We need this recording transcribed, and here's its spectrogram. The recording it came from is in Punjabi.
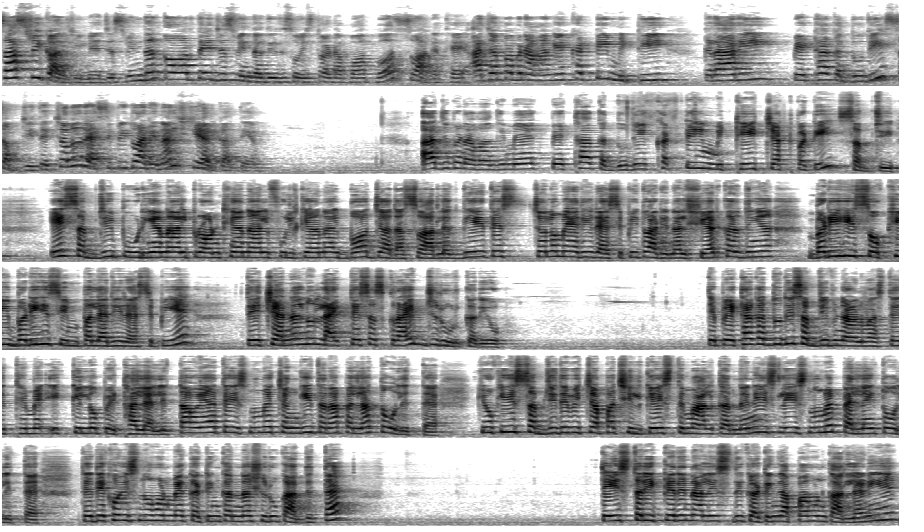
ਸਤਿ ਸ਼੍ਰੀ ਅਕਾਲ ਜੀ, ਮੈਂ ਜਸਵਿੰਦਰ ਕੌਰ ਤੇ ਜਸਵਿੰਦਰ ਦੀ ਰਸੋਈ 'ਚ ਤੁਹਾਡਾ ਬਹੁਤ-ਬਹੁਤ ਸਵਾਗਤ ਹੈ। ਅੱਜ ਆਪਾਂ ਬਣਾਵਾਂਗੇ ਖੱਟੀ ਮਿੱਠੀ ਕਰਾਰੀ ਪੇਠਾ ਕੱਦੂ ਦੀ ਸਬਜ਼ੀ ਤੇ ਚਲੋ ਰੈਸਿਪੀ ਤੁਹਾਡੇ ਨਾਲ ਸ਼ੇਅਰ ਕਰਦੇ ਹਾਂ। ਅੱਜ ਬਣਾਵਾਂਗੀ ਮੈਂ ਪੇਠਾ ਕੱਦੂ ਦੀ ਖੱਟੀ ਮਿੱਠੀ ਚਟਪਟੀ ਸਬਜ਼ੀ। ਇਹ ਸਬਜ਼ੀ ਪੂੜੀਆਂ ਨਾਲ, ਪਰੌਂਠੀਆਂ ਨਾਲ, ਫੁਲਕਿਆਂ ਨਾਲ ਬਹੁਤ ਜ਼ਿਆਦਾ ਸਵਾਦ ਲੱਗਦੀ ਹੈ ਤੇ ਚਲੋ ਮੈਂ ਇਹਦੀ ਰੈਸਿਪੀ ਤੁਹਾਡੇ ਨਾਲ ਸ਼ੇਅਰ ਕਰਦੀ ਹਾਂ। ਬੜੀ ਹੀ ਸੌਖੀ, ਬੜੀ ਹੀ ਸਿੰਪਲ ਇਹਦੀ ਰੈਸਿਪੀ ਹੈ ਤੇ ਚੈਨਲ ਨੂੰ ਲਾਈਕ ਤੇ ਸਬਸਕ੍ਰਾਈਬ ਜਰੂਰ ਕਰਿਓ। ਤੇ ਪੇਠਾ ਕੱਦੂ ਦੀ ਸਬਜ਼ੀ ਬਣਾਉਣ ਵਾਸਤੇ ਇੱਥੇ ਮੈਂ 1 ਕਿਲੋ ਪੇਠਾ ਲੈ ਲਿੱਤਾ ਹੋਇਆ ਹੈ ਤੇ ਇਸ ਨੂੰ ਮੈਂ ਚੰਗੀ ਤਰ੍ਹਾਂ ਪਹਿਲਾਂ ਧੋ ਲਿੱਤਾ ਹੈ, ਕਿਉਂਕਿ ਇਸ ਸਬਜ਼ੀ ਦੇ ਵਿੱਚ ਆਪਾਂ ਛਿਲਕੇ ਇਸਤੇਮਾਲ ਕਰਨੇ ਨੇ, ਇਸ ਲਈ ਇਸ ਨੂੰ ਮੈਂ ਪਹਿਲਾਂ ਹੀ ਧੋ ਲਿੱਤਾ ਹੈ। ਤੇ ਦੇਖੋ ਇਸ ਨੂੰ ਹੁਣ ਮੈਂ ਕਟਿੰਗ ਕਰਨਾ ਸ਼ੁਰੂ ਕਰ ਦਿੱਤਾ ਹੈ। ਤੇ ਇਸ ਤਰੀਕੇ ਦੇ ਨਾਲ ਇਸ ਦੀ ਕਟਿੰਗ ਆਪਾਂ ਹੁਣ ਕਰ ਲੈਣੀ ਹੈ।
